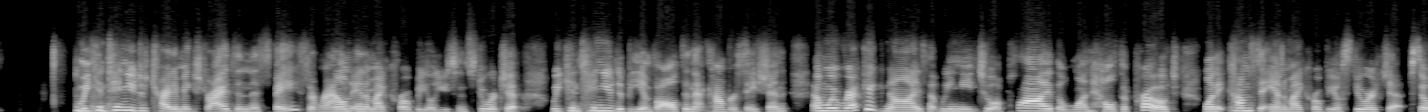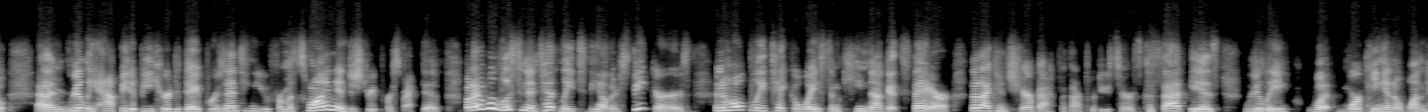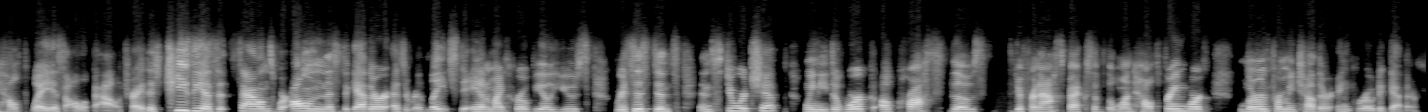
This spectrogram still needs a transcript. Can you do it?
we continue to try to make strides in this space around antimicrobial use and stewardship. We continue to be involved in that conversation, and we recognize that we need to apply the One Health approach when it comes to antimicrobial stewardship. So I'm really happy to be here today presenting you from a swine industry perspective, but I will listen intently to the other speakers and hopefully take away some key nuggets there that I can share back with our producers, because that is really what working in a One Health way is all about, right? As cheesy as it sounds, we're all in this together as it relates to antimicrobial use, resistance, and stewardship. We need to work across those different aspects of the One Health framework, learn from each other, and grow together.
